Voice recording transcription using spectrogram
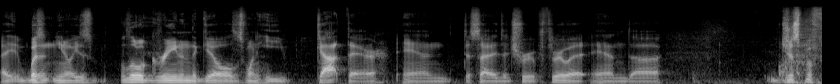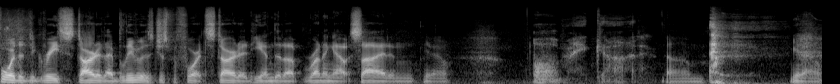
it wasn't, you know, he's a little green in the gills when he got there and decided to troop through it. And uh, just before the degree started, I believe it was just before it started, he ended up running outside and, you know, Oh my God. you know,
